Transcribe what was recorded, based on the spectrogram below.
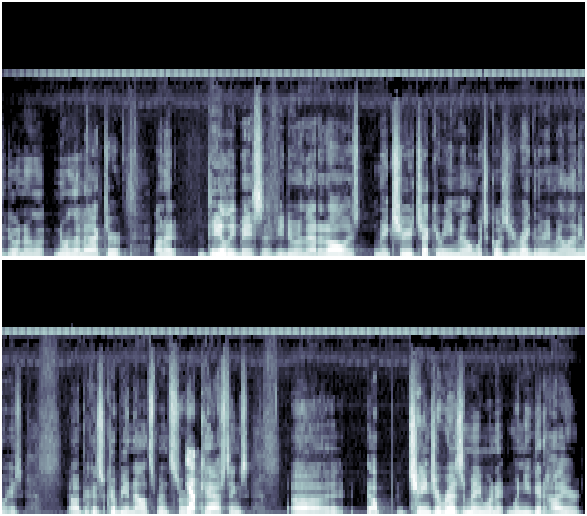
What you have to do a New England actor on a daily basis, if you're doing that at all, is make sure you check your email, which goes to your regular email anyways, uh, because it could be announcements or Yep. castings. Uh, up, change your resume when it, when you get hired,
